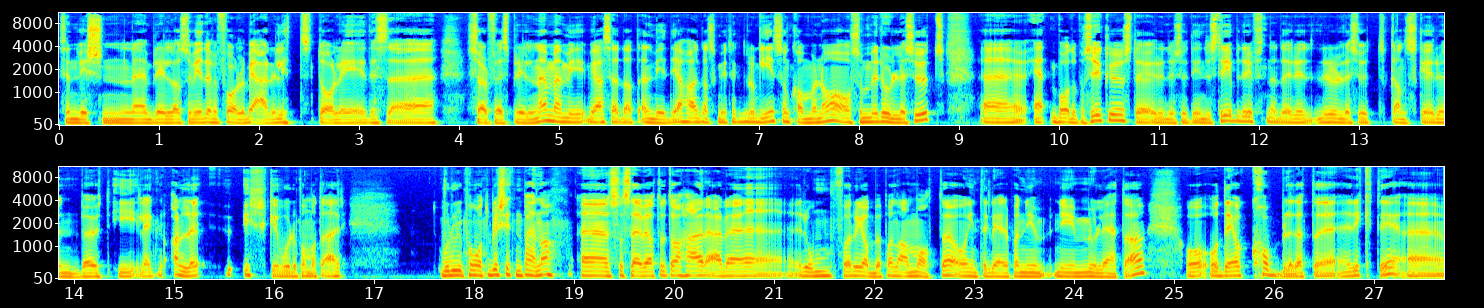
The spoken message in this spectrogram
sin Vision-brille osv. For foreløpig er det litt dårlig i disse Surface-brillene, men vi, vi, har sett at Nvidia har ganske mye teknologi som kommer nå, og som rulles ut. Både på sykehus, det rulles ut i industribedriftene, det rulles ut ganske rundbaut i alle yrker hvor det på en måte er hvor du på en måte blir skitten på hendene, eh, så ser vi at du, her er det rom for å jobbe på en annen måte og integrere på nye ny muligheter. Og, og, det å koble dette riktig, eh,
